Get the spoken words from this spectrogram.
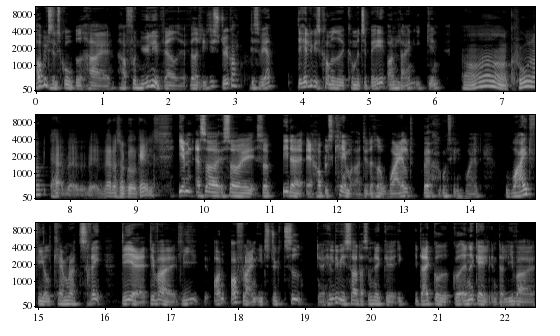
Hubble-teleskopet har, har for nylig været, været lidt i stykker, desværre. Det er heldigvis kommet, kommet tilbage online igen. Åh, oh, cool nok. Hvad, hvad er der så gået galt? Jamen, altså, så, så et af, af Hubbles kamera, det der hedder Wild, øh, undskyld, Wild, Widefield Camera 3, det, er, det var lige on, offline i et stykke tid. Ja, heldigvis så er der simpelthen ikke, ikke der er ikke gået, gået andet galt, end der lige var,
